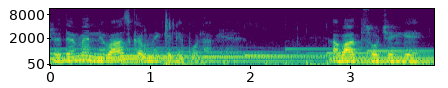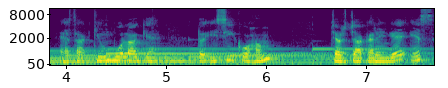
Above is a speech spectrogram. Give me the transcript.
हृदय में निवास करने के लिए बोला गया है। अब आप सोचेंगे, ऐसा क्यों बोला गया तो इसी को हम चर्चा करेंगे इस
